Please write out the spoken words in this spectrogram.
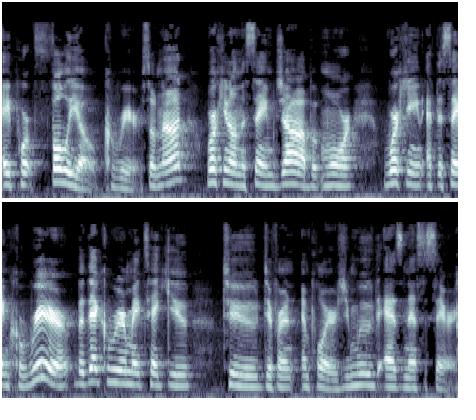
a portfolio career. So not working on the same job, but more working at the same career, but that career may take you to different employers. You moved as necessary.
